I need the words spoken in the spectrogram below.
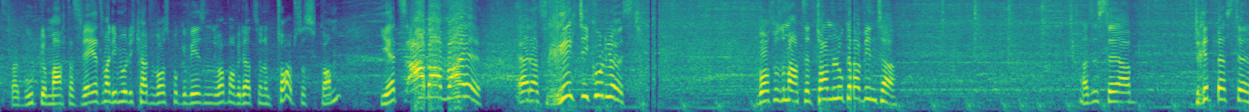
Das war gut gemacht. Das wäre jetzt mal die Möglichkeit für Wolfsburg gewesen, überhaupt mal wieder zu einem Torabschluss zu kommen. Jetzt aber, weil er das richtig gut löst. Wolfsburg um 18, Tom Luca Winter. Das ist der drittbeste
